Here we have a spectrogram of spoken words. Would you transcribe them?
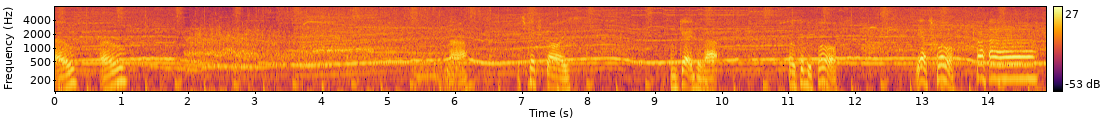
Oh, oh. Nah. It's fifth, guys. I'm getting to that. Oh, it could be fourth. Yes, fourth.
